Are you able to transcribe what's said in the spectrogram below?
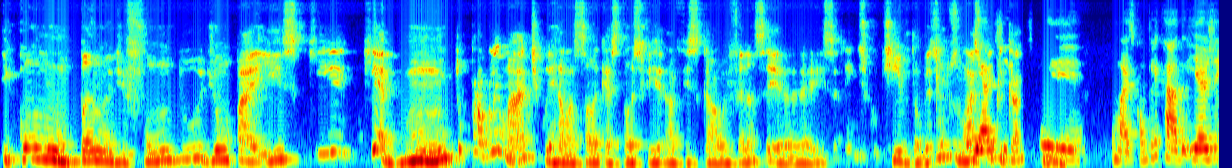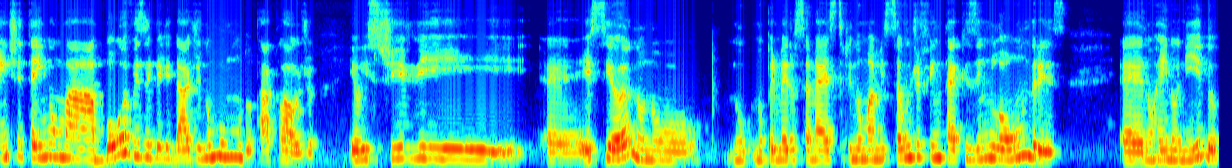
e como um pano de fundo de um país que, que é muito problemático em relação à questão fiscal e financeira. É, isso é indiscutível, talvez um dos mais complicados. Gente, o mais complicado. E a gente tem uma boa visibilidade no mundo, tá, Cláudio? Eu estive é, esse ano, no, no, no, primeiro semestre, numa missão de fintechs em Londres, é, no Reino Unido,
